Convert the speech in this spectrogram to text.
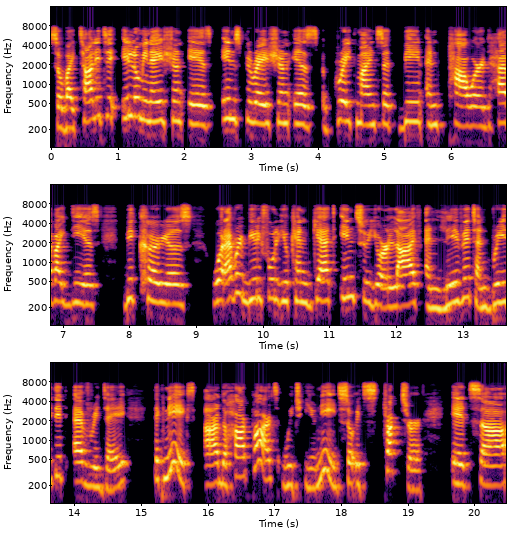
So vitality, illumination is inspiration, is a great mindset, being empowered, have ideas, be curious, whatever beautiful you can get into your life and live it and breathe it every day. Techniques are the hard parts which you need. So it's structure, it's uh,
